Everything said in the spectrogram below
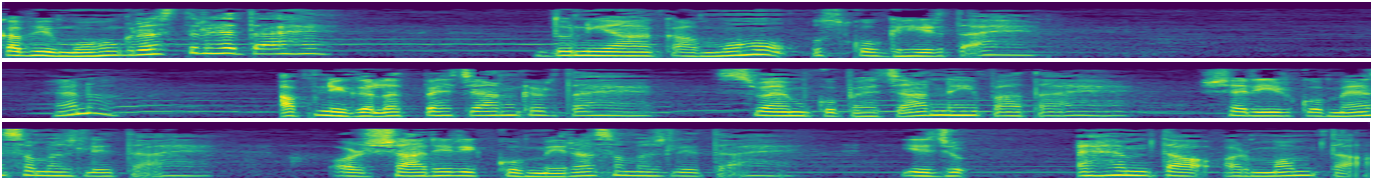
कभी मोहग्रस्त रहता है। दुनिया का मोह उसको घेरता है। है ना? अपनी गलत पहचान करता है, स्वयं को पहचान नहीं पाता है, शरीर को मैं समझ लेता है और शारीरिक को मेरा समझ लेता है। ये जो अहमता और ममता,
